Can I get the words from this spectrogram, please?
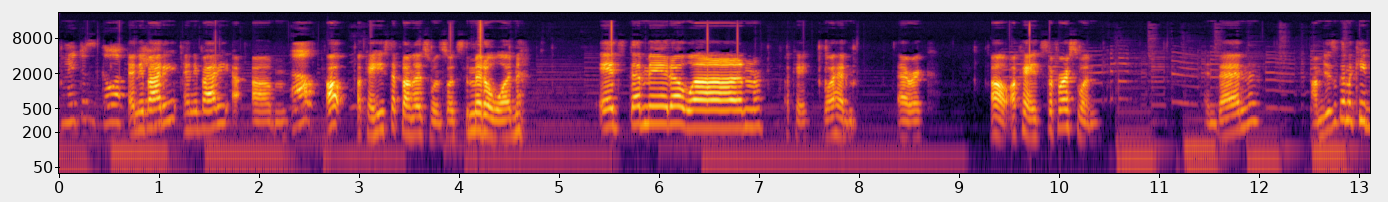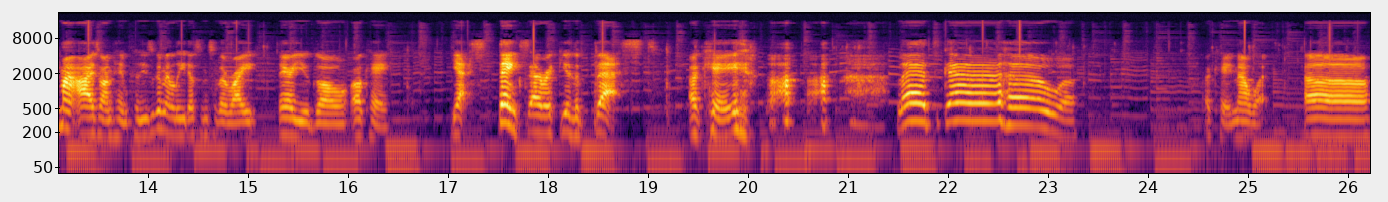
Can I just go up? Anybody? Anybody? Uh, Um, Oh, Oh, okay, he stepped on this one, so it's the middle one. It's the middle one. Okay, go ahead, Eric. Oh, okay, it's the first one. And then, I'm just gonna keep my eyes on him, because he's gonna lead us into the right. There you go. Okay. Yes, thanks, Eric, you're the best. Okay. Let's go! Okay, now what? Uh,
